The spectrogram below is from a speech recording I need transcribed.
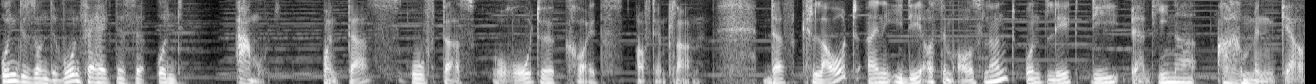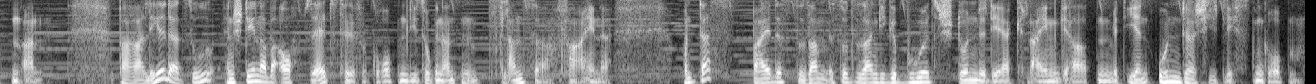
Ungesunde Wohnverhältnisse und Armut. Und das ruft das Rote Kreuz auf den Plan. Das klaut eine Idee aus dem Ausland und legt die Berliner Armengärten an. Parallel dazu entstehen aber auch Selbsthilfegruppen, die sogenannten Pflanzervereine. Und das beides zusammen ist sozusagen die Geburtsstunde der Kleingärten mit ihren unterschiedlichsten Gruppen.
